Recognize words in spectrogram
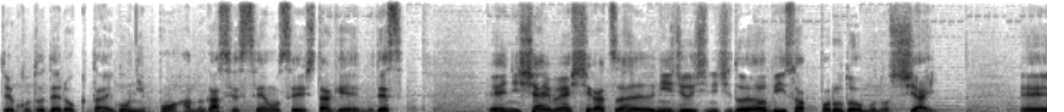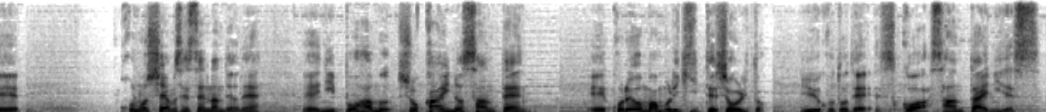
ということで6対5日本ハムが接戦を制したゲームです。えー、2試合目は7月21日土曜日札幌ドームの試合、えー、この試合も接戦なんだよね、えー、日本ハム初回の3点、えー、これを守りきって勝利ということでスコア3対2です、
